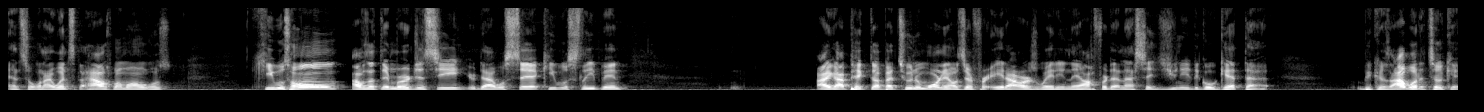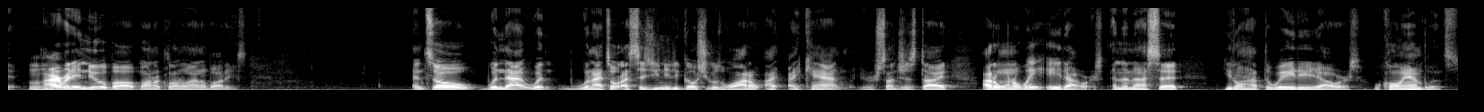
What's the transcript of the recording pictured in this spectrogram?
And so when I went to the house, my mom goes, he was home. I was at the emergency. Your dad was sick. He was sleeping. I got picked up at two in the morning. I was there for eight hours waiting. They offered it, and I said, "You need to go get that," because I would have took it. I already knew about monoclonal antibodies. And so when that when when I told her, I said you need to go, she goes, well I don't I, I can't. Your son just died. I don't want to wait eight hours. And then I said, you don't have to wait eight hours. We'll call ambulance.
